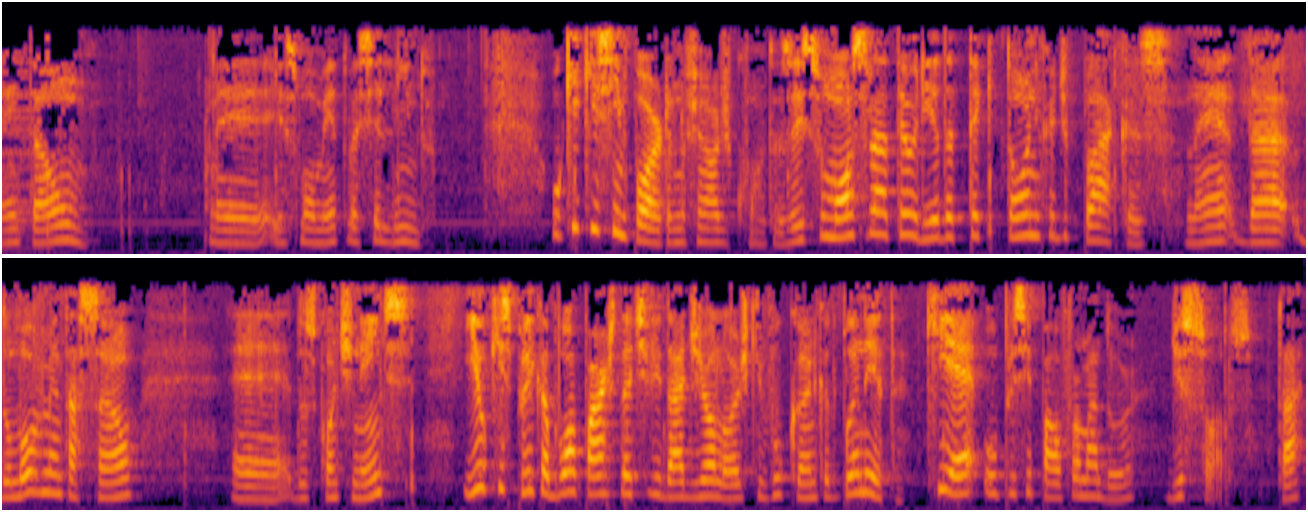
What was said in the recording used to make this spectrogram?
Então, é, esse momento vai ser lindo. O que, que importa no final de contas? Isso mostra a teoria da tectônica de placas, né, da do movimentação é, dos continentes e o que explica boa parte da atividade geológica e vulcânica do planeta, que é o principal formador de solos. Tá?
